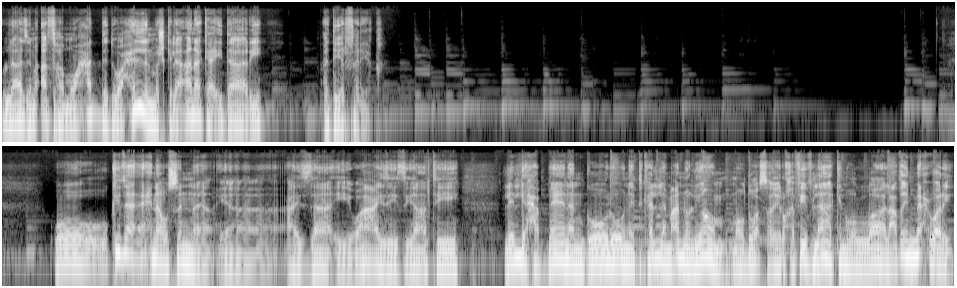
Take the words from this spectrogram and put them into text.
ولازم أفهم وأحدد وأحل المشكلة أنا كإداري أدير فريق. وكذا إحنا وصلنا يا أعزائي واعزيزياتي للي حبينا نقوله ونتكلم عنه اليوم. موضوع صغير وخفيف لكن والله العظيم محوري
